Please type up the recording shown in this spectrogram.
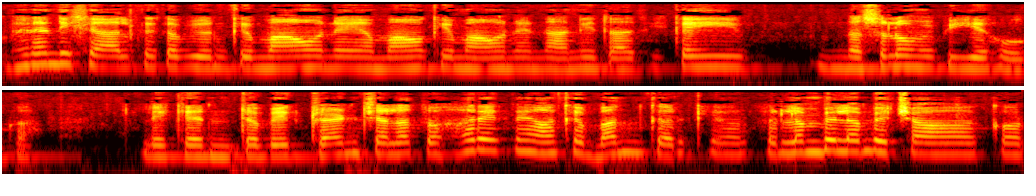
میرا نہیں خیال کہ کبھی ان کے ماؤں نے یا ماؤں کی ماؤں نے، نانی دادی، کئی نسلوں میں بھی یہ ہوگا۔ لیکن جب ایک ٹرینڈ چلا تو ہر ایک نے آنکھیں بند کر کے اور پھر لمبے لمبے چاک اور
